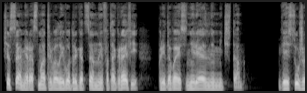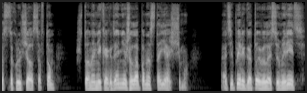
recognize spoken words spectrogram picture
Часами рассматривала его драгоценные фотографии, предаваясь нереальным мечтам. Весь ужас заключался в том, что она никогда не жила по-настоящему, а теперь готовилась умереть,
